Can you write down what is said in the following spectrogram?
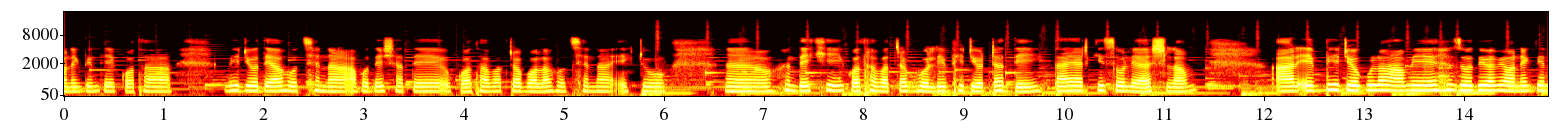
অনেকদিন থেকে কথা, ভিডিও দেওয়া হচ্ছে না, আপুদের সাথে কথাবার্তা বলা হচ্ছে না, একটু দেখি, কথাবার্তা বলি, ভিডিওটা দেই। তাই আর কি চলে আসলাম। আর এই ভিডিওগুলো আমি, যদিও আমি অনেক দিন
